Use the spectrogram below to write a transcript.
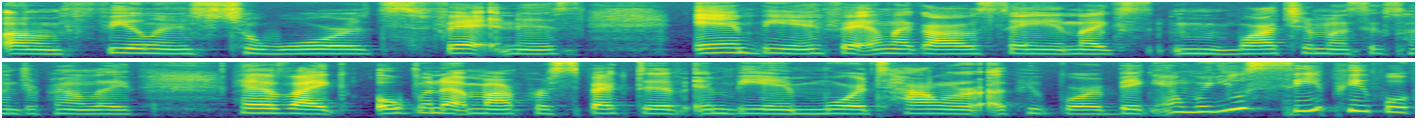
um, feelings towards fatness and being fat. And like I was saying, like watching my 600 pound life has like opened up my perspective and being more tolerant of people who are big. And when you see people,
